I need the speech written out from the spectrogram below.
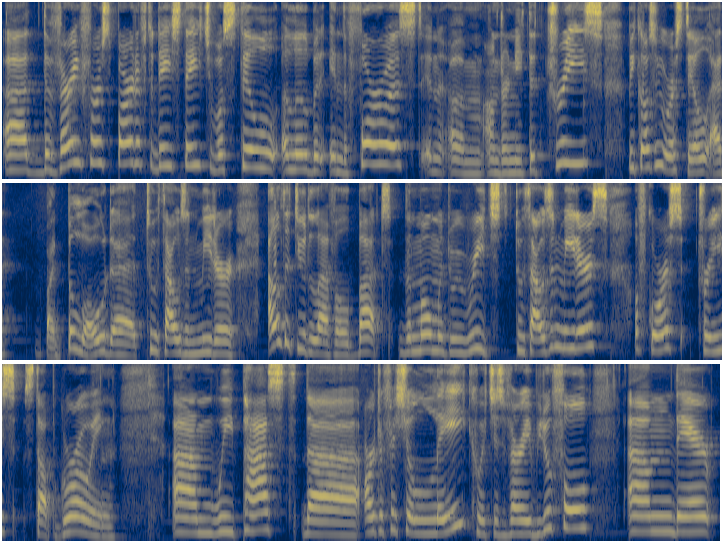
Uh, the very first part of today's stage was still a little bit in the forest, in um, underneath the trees, because we were still at like below the 2000 meter altitude level. But the moment we reached 2000 meters of course trees stop growing. Um, we passed the artificial lake which is very beautiful um, there.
